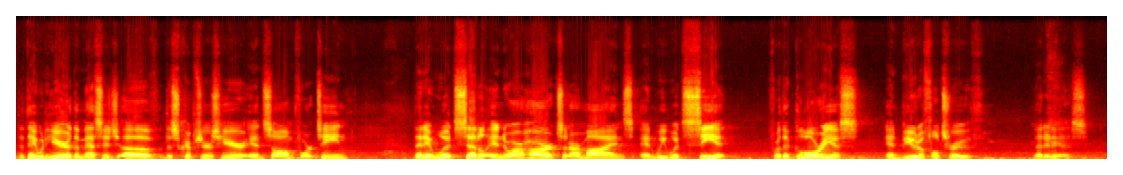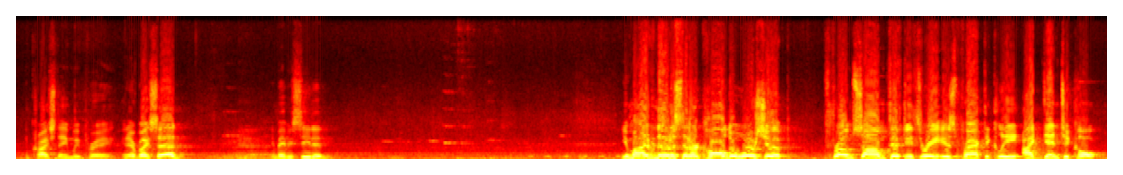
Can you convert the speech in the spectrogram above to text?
that they would hear the message of the scriptures here in Psalm 14, that it would settle into our hearts and our minds, and we would see it for the glorious and beautiful truth that it is. In Christ's name we pray. And everybody said, Amen. You may be seated. You might have noticed that our call to worship from Psalm 53 is practically identical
